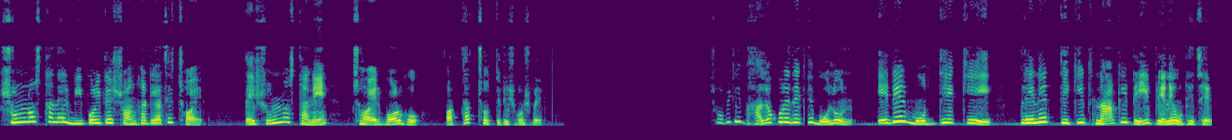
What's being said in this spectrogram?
শূন্য স্থানের বিপরীতের সংখ্যাটি আছে ছয়, তাই শূন্য স্থানে ছয়ের বর্গ, অর্থাৎ ছত্রিশ বসবে। ছবিটি ভালো করে দেখে বলুন এদের মধ্যে কে প্লেনের টিকিট না কেটেই প্লেনে উঠেছে?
